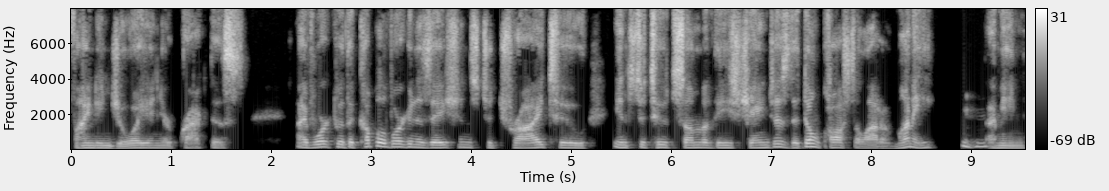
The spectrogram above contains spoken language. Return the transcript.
finding joy in your practice. I've worked with a couple of organizations to try to institute some of these changes that don't cost a lot of money. Mm-hmm. I mean,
